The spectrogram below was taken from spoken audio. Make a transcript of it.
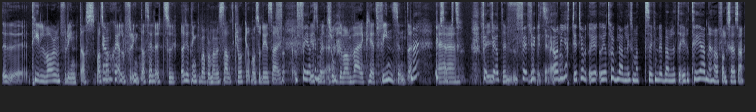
eh, tillvaron förintas. Alltså ja. man själv förintas. Eller, så, alltså jag tänker bara på de här med Saltkråkan. Alltså det är så här, för, för det som jag trodde var en verklighet finns inte. Nej, exakt. Eh, för, det är jättejobbigt. Ja, det är jätte, jättejobbigt. Och jag, och jag tror ibland liksom att jag kan bli ibland lite irriterad när jag hör folk säga så här.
